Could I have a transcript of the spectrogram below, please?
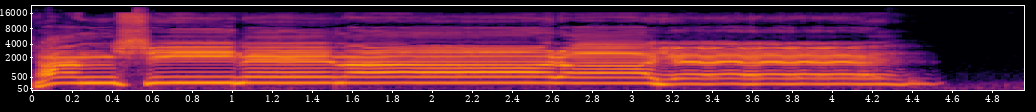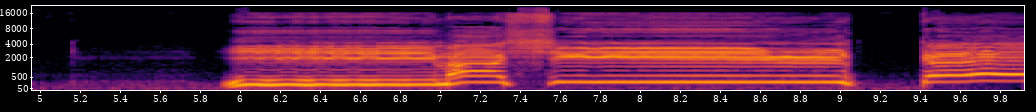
당신의 나라에 임하실 때에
